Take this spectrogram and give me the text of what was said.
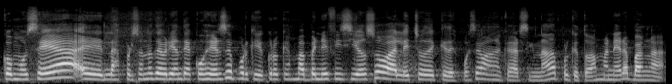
como sea, eh, las personas deberían de acogerse porque yo creo que es más beneficioso al hecho de que después se van a quedar sin nada porque de todas maneras van a,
